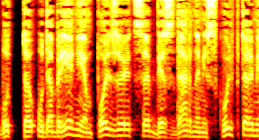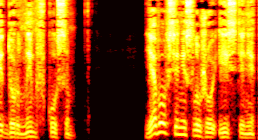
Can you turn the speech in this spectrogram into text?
будто удобрением пользуется бездарными скульпторами дурным вкусом. Я вовсе не служу истине,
